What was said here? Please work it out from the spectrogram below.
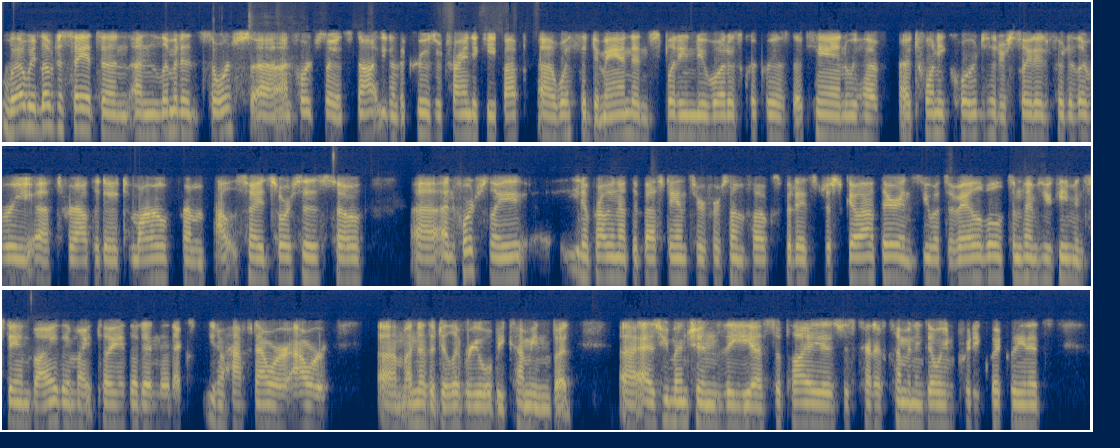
Well, we'd love to say it's an unlimited source. Uh, unfortunately, it's not. You know, the crews are trying to keep up uh, with the demand and splitting new wood as quickly as they can. We have uh, 20 cords that are slated for delivery uh, throughout the day tomorrow from outside sources. So, uh, unfortunately, you know, probably not the best answer for some folks, but it's just go out there and see what's available. Sometimes you can even stand by. They might tell you that in the next, you know, half an hour or hour, um, another delivery will be coming, but uh, as you mentioned, the uh, supply is just kind of coming and going pretty quickly, and it's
